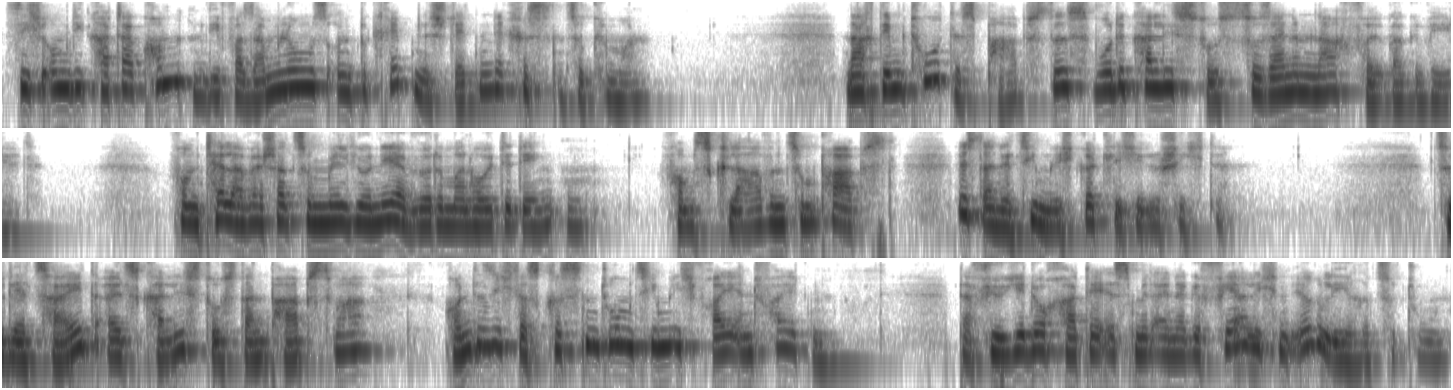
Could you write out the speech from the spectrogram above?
sich um die Katakomben, die Versammlungs- und Begräbnisstätten der Christen zu kümmern. Nach dem Tod des Papstes wurde Callistus zu seinem Nachfolger gewählt. Vom Tellerwäscher zum Millionär würde man heute denken. Vom Sklaven zum Papst ist eine ziemlich göttliche Geschichte. Zu der Zeit, als Callistus dann Papst war, konnte sich das Christentum ziemlich frei entfalten. Dafür jedoch hatte es mit einer gefährlichen Irrlehre zu tun.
